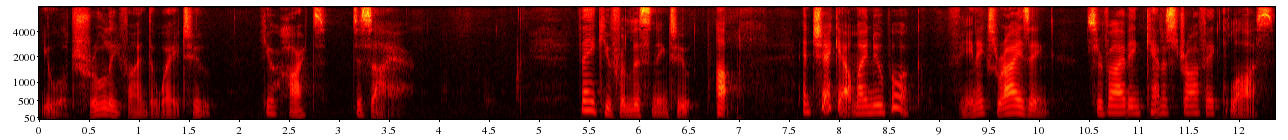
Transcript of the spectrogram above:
you will truly find the way to your heart's desire. Thank you for listening to Up, and check out my new book, Phoenix Rising Surviving Catastrophic Loss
